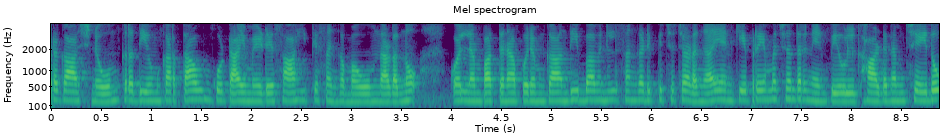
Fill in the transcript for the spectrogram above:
പ്രകാശനവും കൃതിയും കർത്താവും കൂട്ടായ്മയുടെ സാഹിത്യ സംഗമവും നടന്നു. കൊല്ലം പത്തനാപുരം ഗാന്ധി ഭവനിൽ സംഘടിപ്പിച്ച ചടങ്ങ് N K Premachandran M P ഉദ്ഘാടനം ചെയ്തു.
